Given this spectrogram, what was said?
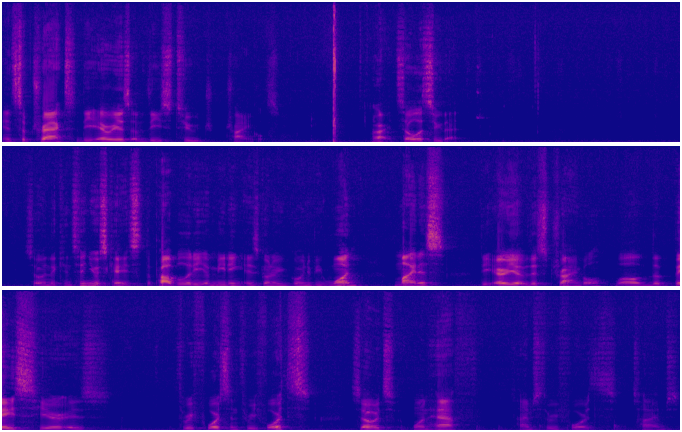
and subtract the areas of these two triangles. All right, so let's do that. So in the continuous case, the probability of meeting is going to, going to be 1 minus the area of this triangle. Well, the base here is 3 fourths and 3 fourths. So it's 1 half times 3 fourths times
